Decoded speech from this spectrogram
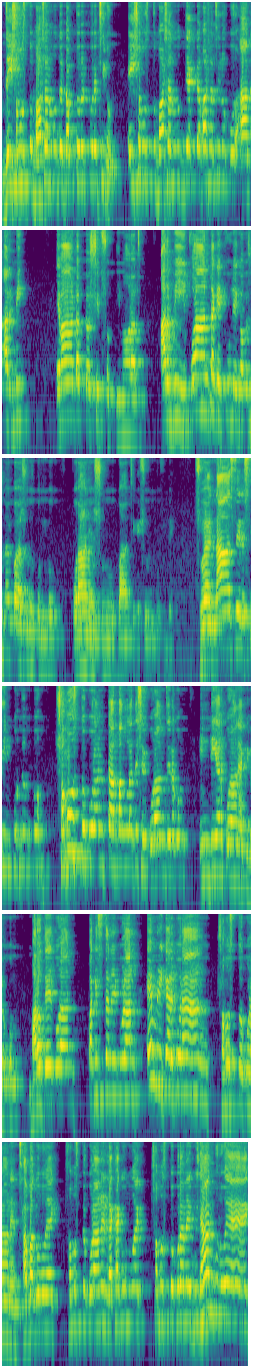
যেই সমস্ত ভাষার মধ্যে ডক্টরেট করেছিল, এই সমস্ত ভাষার মধ্যে একটা ভাষা ছিল কোরআন, আরবি। এবার ডক্টর শিব শক্তি মহারাজ আরবি কোরআনটাকে খুলে গবেষণা করা শুরু করল। কোরআনের শুরু বা থেকে শুরু সুরায় নাসের সিন পর্যন্ত সমস্ত কোরআনটা বাংলাদেশের কোরআন যেরকম, ইন্ডিয়ার কোরআন একই রকম, ভারতের কোরআন পাকিস্তানের কোরআন, আমেরিকার কোরআন, সমস্ত কোরআনের ছাপাগুলো এক, সমস্ত কোরআনের লেখাগুলো এক, সমস্ত কোরআনের বিধানগুলো এক।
